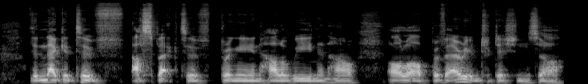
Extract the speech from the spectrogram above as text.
the negative aspect of bringing in Halloween and how all our Bavarian traditions are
